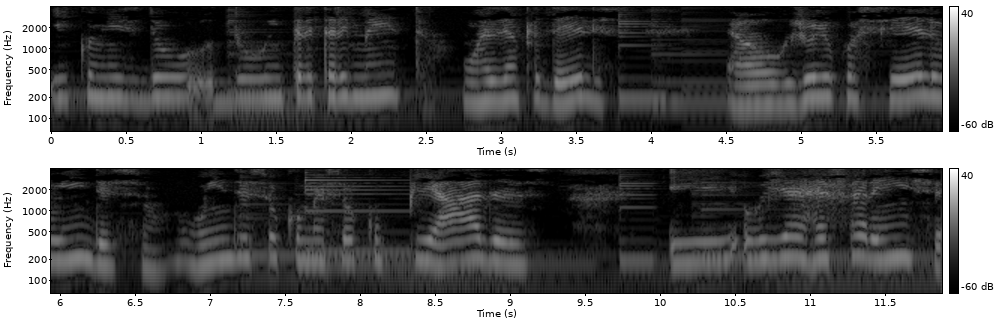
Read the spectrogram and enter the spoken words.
Ícones do, do entretenimento. Um exemplo deles é o Júlio Cossielho e o Whindersson. O Whindersson começou com piadas e hoje é referência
